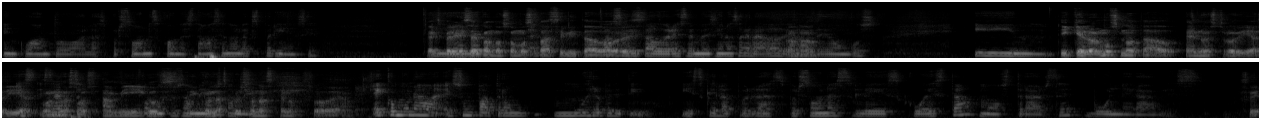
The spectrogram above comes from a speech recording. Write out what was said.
en cuanto a las personas cuando están haciendo la experiencia. La experiencia Y- cuando somos facilitadores Facilitadores de medicina sagrada, de, de hongos. Y mm, y que lo hemos notado en nuestro día a día, Es- con exacto. nuestros amigos Con nuestros y con las también. personas que nos rodean. es como una, es un patrón muy repetitivo. Y es que la- las personas les cuesta mostrarse vulnerables. Sí.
